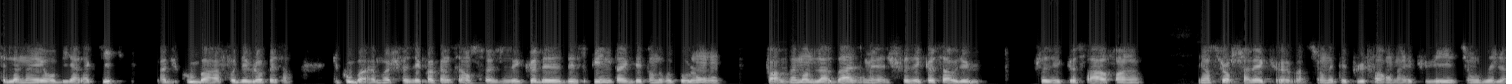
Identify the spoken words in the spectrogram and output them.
c'est de l'anaérobie à lactique. Bah, du coup, bah, faut développer ça. Du coup, bah, moi, je faisais quoi comme séance? Je faisais que des, des sprints avec des temps de repos longs. Enfin, vraiment de la base, mais je faisais que ça au début. Je faisais que ça. Enfin, bien sûr, je savais que bah, si on était plus fort, on allait plus vite. Si on faisait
